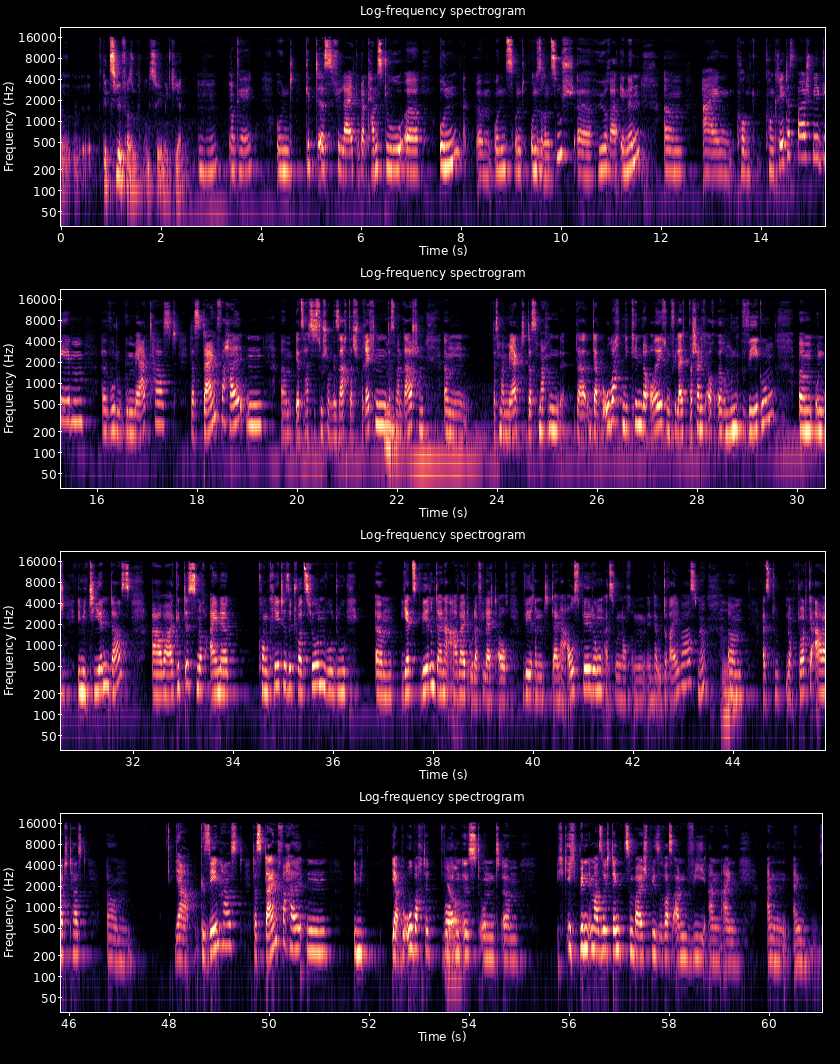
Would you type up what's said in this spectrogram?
gezielt versuchen, uns zu imitieren. Mhm, okay. Und gibt es vielleicht oder kannst du äh, un, ähm, uns und unseren ZuhörerInnen ähm, ein kon konkretes Beispiel geben, äh, wo du gemerkt hast, dass dein Verhalten, ähm, jetzt hast du schon gesagt, das Sprechen, mhm. dass man da schon, ähm, dass man merkt, das machen, da, da beobachten die Kinder euch und vielleicht wahrscheinlich auch eure Mundbewegung ähm, und imitieren das. Aber gibt es noch eine konkrete Situation, wo du ähm, jetzt während deiner Arbeit oder vielleicht auch während deiner Ausbildung, als du noch im, in der U3 warst, ne? Mhm. Ähm, als du noch dort gearbeitet hast, ähm, ja, gesehen hast, dass dein Verhalten ja, beobachtet worden ja. ist und ähm, ich, ich bin immer so, ich denke zum Beispiel sowas an wie an ein, an ein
